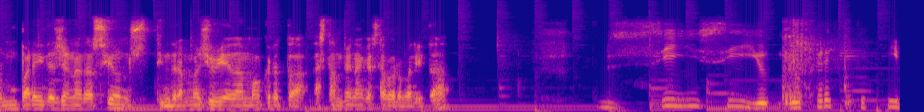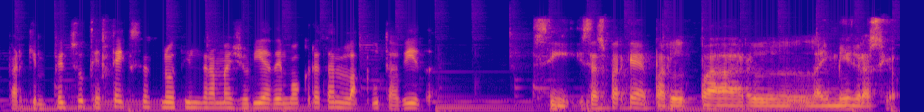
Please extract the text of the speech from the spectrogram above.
un parell de generacions tindran majoria demòcrata, estan fent aquesta barbaritat? Sí, sí, jo, jo crec que sí, perquè em penso que Texas no tindrà majoria demòcrata en la puta vida. Sí, i saps per què? Per, per la immigració.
